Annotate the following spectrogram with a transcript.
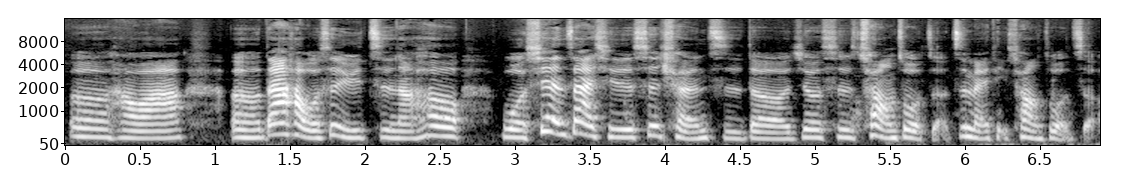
嗯、好啊，嗯、大家好，我是鱼子，然后我现在其实是全职的，就是创作者，自媒体创作者。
